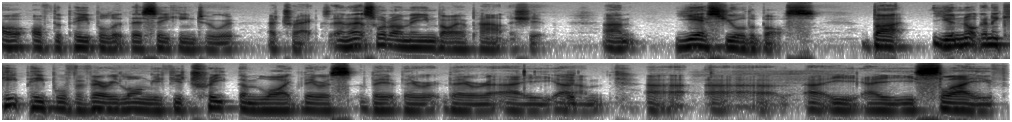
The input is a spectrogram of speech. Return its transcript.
of, of the people that they're seeking to attract. And that's what I mean by a partnership. Um, yes, you're the boss, but you're not going to keep people for very long if you treat them like they're a, they're, they're, they're a, um, uh, uh, a, a slave.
